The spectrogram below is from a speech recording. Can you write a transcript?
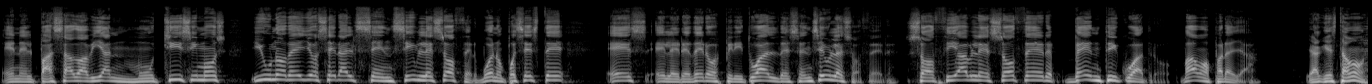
En el pasado habían muchísimos y uno de ellos era el Sensible Soccer. Bueno, pues este es el heredero espiritual de Sensible Soccer. Sociable Soccer 24. Vamos para allá. Y aquí estamos,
